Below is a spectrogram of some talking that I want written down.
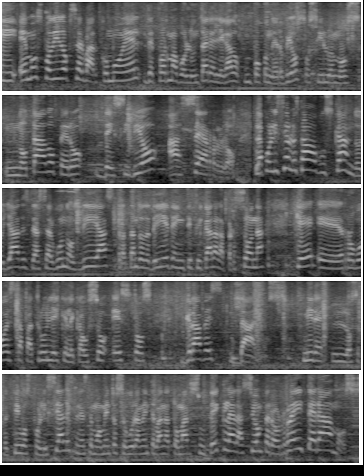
y hemos podido observar cómo él de forma voluntaria ha llegado un poco nervioso, sí lo hemos notado, pero decidió hacerlo. La policía lo estaba buscando ya desde hace algunos días, tratando de identificar a la persona que eh, robó esta patrulla y que le causó estos graves daños. Miren, los efectivos policiales en este momento seguramente van a tomar su declaración, pero reiteramos,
